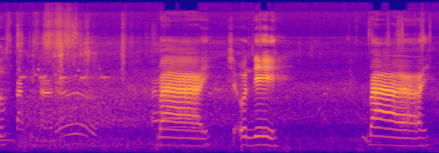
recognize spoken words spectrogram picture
ตัว ตั้งขึ้นหนาเด้อบายชะอ่อนเด้บาย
